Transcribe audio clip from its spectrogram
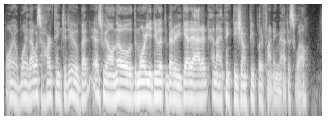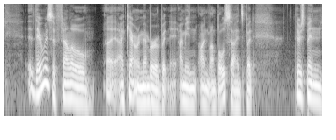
boy, oh boy, that was a hard thing to do. But as we all know, the more you do it, the better you get at it. And I think these young people are finding that as well. There was a fellow, uh, I can't remember, but I mean, on, on both sides, but there's been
